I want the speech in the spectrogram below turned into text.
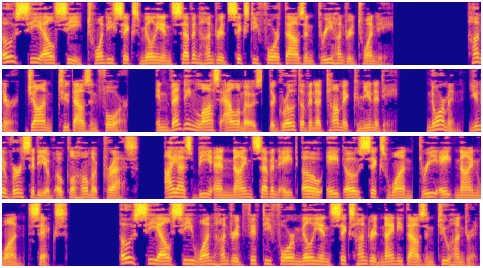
OCLC 26764320. Hunter, John 2004. Inventing Los Alamos, The Growth of an Atomic Community. Norman, University of Oklahoma Press. ISBN 978-0-8061-3891-6. OCLC 154690200.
